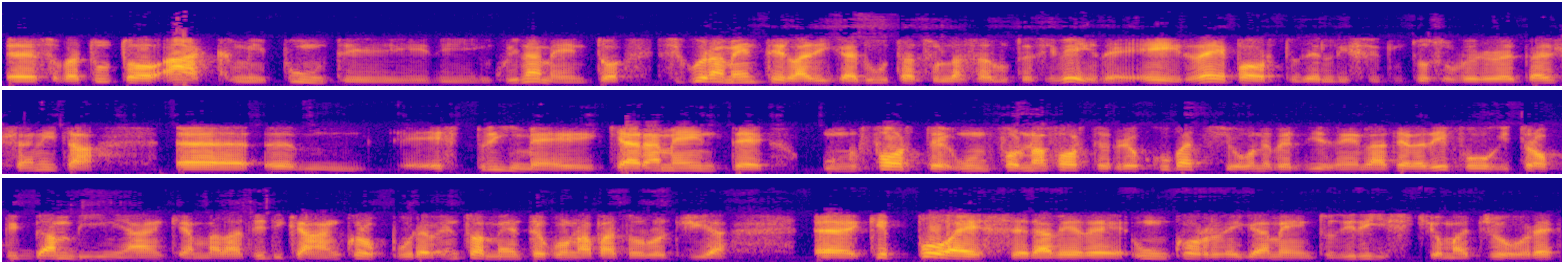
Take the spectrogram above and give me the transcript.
eh, soprattutto acmi, punti di inquinamento, sicuramente la ricaduta sulla salute si vede e il report dell'Istituto Superiore di Sanità eh, ehm, esprime chiaramente un forte, un, una forte preoccupazione per dire nella terra dei fuochi troppi bambini anche ammalati di cancro oppure eventualmente con una patologia eh, che può essere avere un collegamento di rischio maggiore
